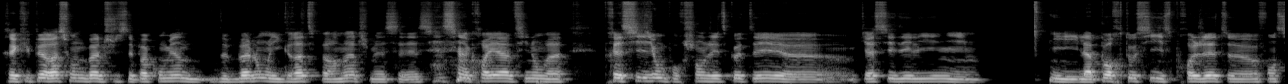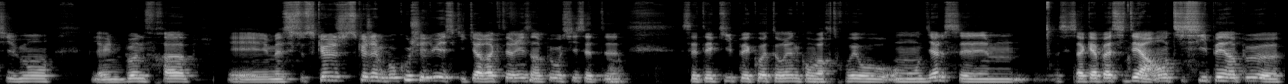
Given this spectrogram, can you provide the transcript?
récupération de balles, je sais pas combien de ballons il gratte par match, mais c'est assez incroyable. Sinon, bah, précision pour changer de côté, euh, casser des lignes, il, apporte aussi, il se projette euh, offensivement, il a une bonne frappe. Et mais ce que ce que j'aime beaucoup chez lui et ce qui caractérise un peu aussi cette cette équipe équatorienne qu'on va retrouver au, mondial, c'est sa capacité à anticiper un peu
